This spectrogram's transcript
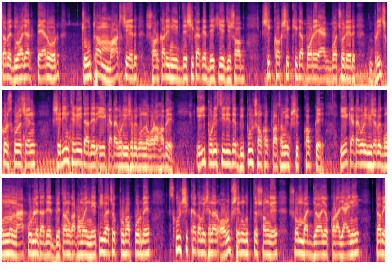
তবে দু হাজার তেরোর চৌঠা মার্চের সরকারি নির্দেশিকাকে দেখিয়ে যেসব শিক্ষক শিক্ষিকা পরে এক বছরের ব্রিজ কোর্স করেছেন, সেদিন থেকেই তাদের এ ক্যাটাগরি হিসেবে গণ্য করা হবে। এই পরিস্থিতিতে বিপুল সংখ্যক প্রাথমিক শিক্ষককে এ ক্যাটাগরি হিসেবে গণ্য না করলে তাদের বেতন কাঠামোয় নেতিবাচক প্রভাব পড়বে। স্কুল শিক্ষা কমিশনার অরূপ সেনগুপ্তের সঙ্গে সোমবার যোগাযোগ করা যায়নি। তবে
